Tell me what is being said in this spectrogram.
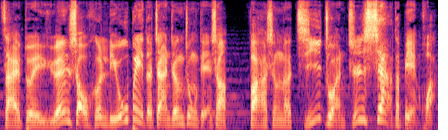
在对袁绍和刘备的战争重点上发生了急转直下的变化。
